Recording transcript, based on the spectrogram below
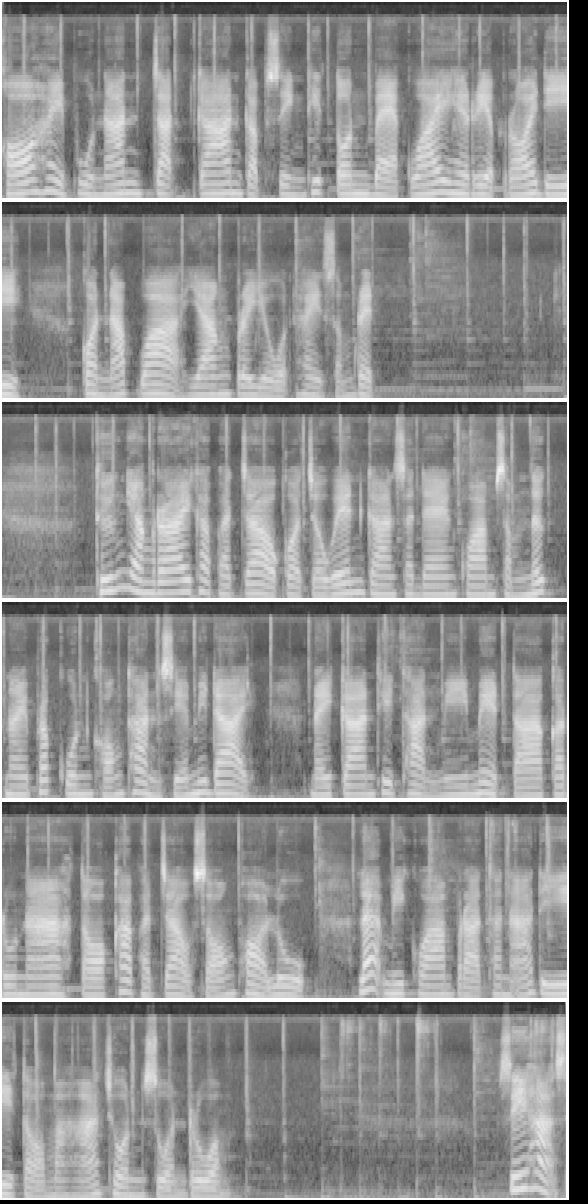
ขอให้ผู้นั้นจัดการกับสิ่งที่ตนแบกไว้ให้เรียบร้อยดี ก็นับว่ายังประโยชน์ให้สำเร็จ ถึงอย่างไรข้าพเจ้าก็จะเว้นการแสดงความสำนึกในพระคุณของท่านเสียไม่ได้ ในการที่ท่านมีเมตตากรุณาต่อข้าพเจ้าสองพ่อลูก และมีความปรารถนาดีต่อมหาชนส่วนรวม สีหเส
